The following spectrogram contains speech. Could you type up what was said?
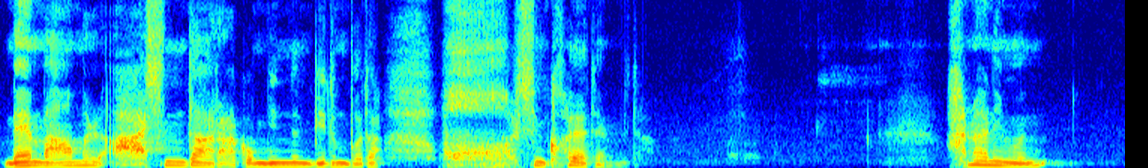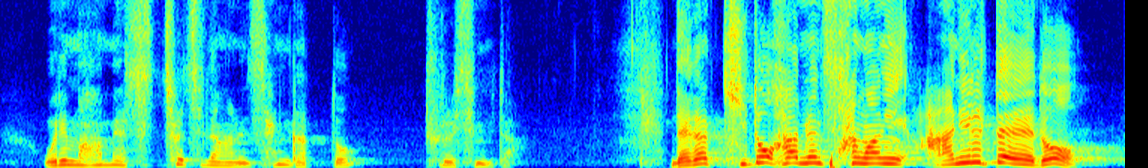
내 마음을 아신다라고 믿는 믿음보다 훨씬 커야 됩니다. 하나님은 우리 마음에 스쳐 지나가는 생각도 들으십니다. 내가 기도하는 상황이 아닐 때에도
